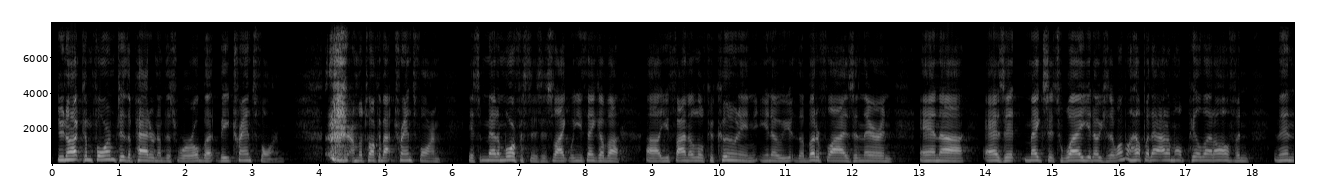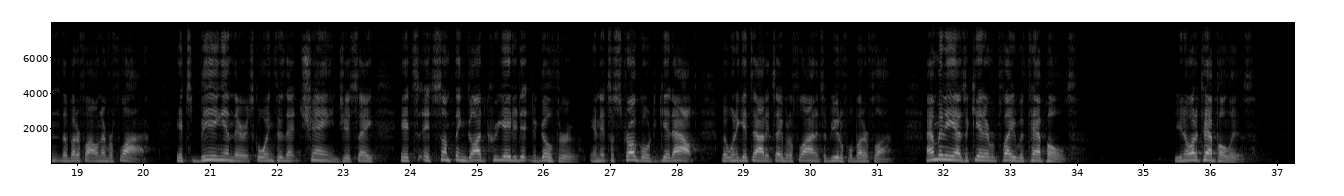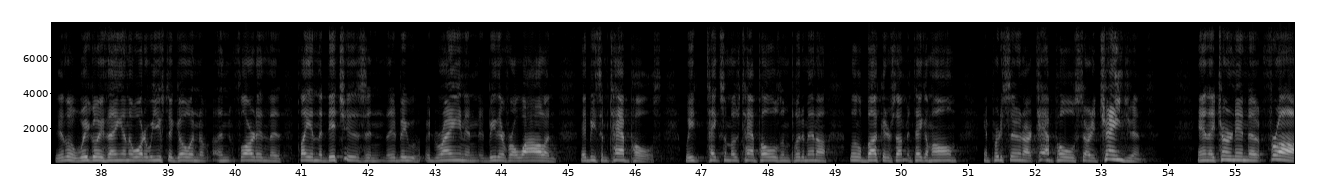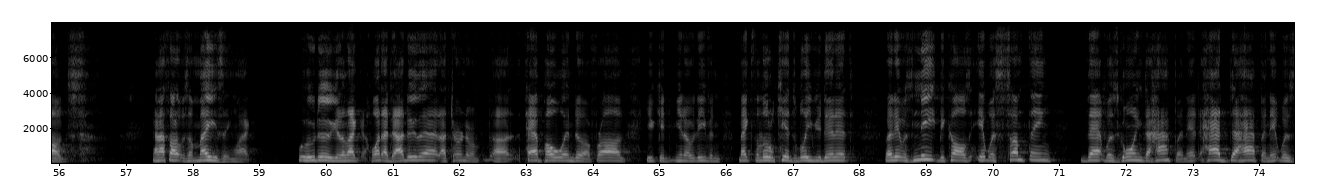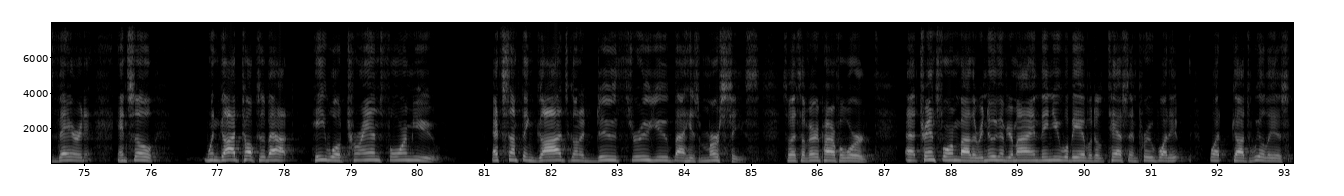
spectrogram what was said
Do not conform to the pattern of this world, but be transformed. I'm going to talk about transform. It's metamorphosis. It's like when you think of a, uh, you find a little cocoon and you know the butterflies in there, and and uh, as it makes its way, you know you say, "Well, I'm going to help it out. I'm going to peel that off," and, and then the butterfly will never fly. It's being in there. It's going through that change. It's a it's it's something God created it to go through, and it's a struggle to get out but when it gets out, it's able to fly and it's a beautiful butterfly. How many as a kid ever played with tadpoles? Do you know what a tadpole is? A little wiggly thing in the water. We used to go in, the, in Florida and the, play in the ditches, and there'd be it'd rain, and it'd be there for a while, and there'd be some tadpoles. We'd take some of those tadpoles and put them in a little bucket or something and take them home, and pretty soon our tadpoles started changing, and they turned into frogs. And I thought it was amazing, like, who do? You know, like, what did I do that? I turned a uh, tadpole into a frog. You could, you know, even make the little kids believe you did it. But it was neat because it was something that was going to happen. It had to happen. It was there. And so when God talks about He will transform you, that's something God's going to do through you by His mercies. So that's a very powerful word uh, transformed by the renewing of your mind, then you will be able to test and prove what, it, what God's will is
